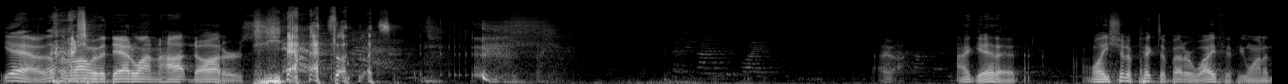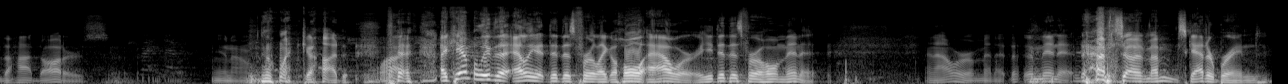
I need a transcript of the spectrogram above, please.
Yeah, nothing wrong with a dad wanting hot daughters. yeah, that's, that's I, I get it. Well, he should have picked a better wife if he wanted the hot daughters. You know. Oh my God. What? I can't believe that Elliot did this for like a whole hour. He did this for a whole minute. An hour or a minute? A minute. I'm, so, I'm, I'm scatterbrained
